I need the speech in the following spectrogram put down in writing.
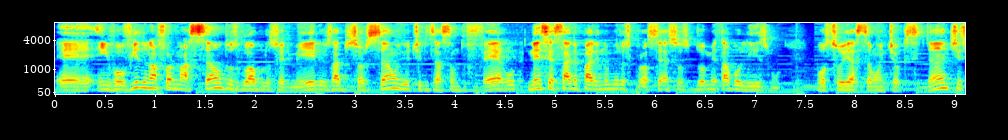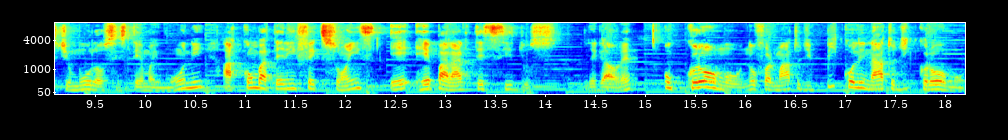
é, envolvido na formação dos glóbulos vermelhos, absorção e utilização do ferro, necessário para inúmeros processos do metabolismo. Possui ação antioxidante, estimula o sistema imune a combater infecções e reparar tecidos. Legal, né? O cromo, no formato de picolinato de cromo,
